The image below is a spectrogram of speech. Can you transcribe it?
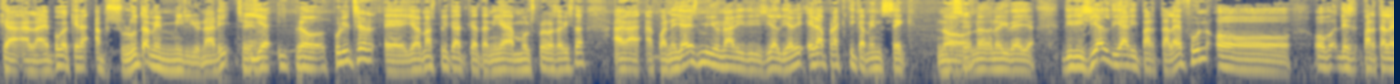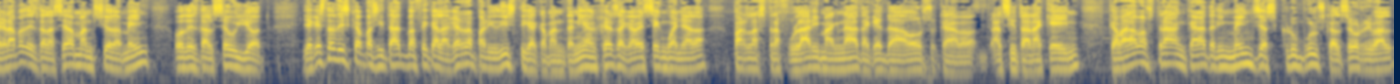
que a l'època que era absolutament milionari, Sí. i, i, però Pulitzer eh, ja m'ha explicat que tenia molts problemes de vista, a, a, quan ella és milionari i dirigia el diari, era pràcticament sec, no, Ah, sí? no, no hi veia. Dirigia el diari per telèfon o, o des, per telegrama des de la seva mansió de Maine o des del seu iot. I aquesta discapacitat va fer que la guerra periodística que mantenia en Hearst acabés sent guanyada per l'estrafolari magnat aquest d'Ors, que el ciutadà Kane, que va demostrar encara tenir menys escrúpols que el seu rival.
